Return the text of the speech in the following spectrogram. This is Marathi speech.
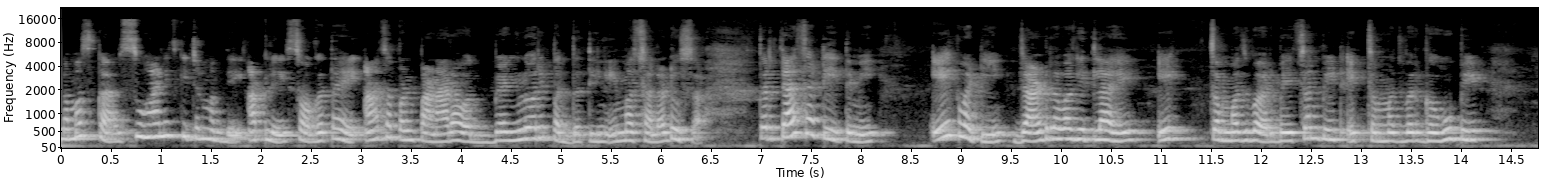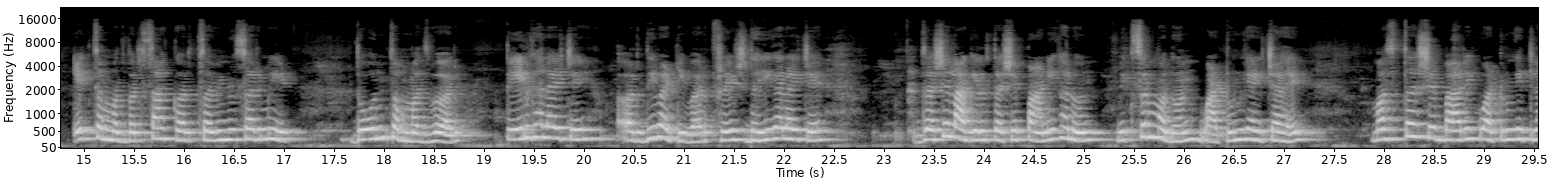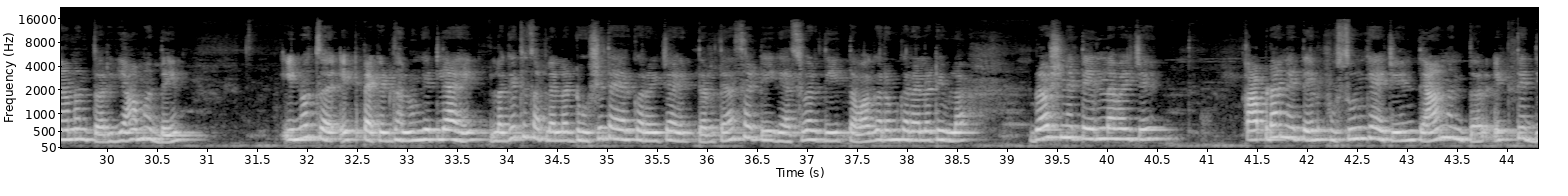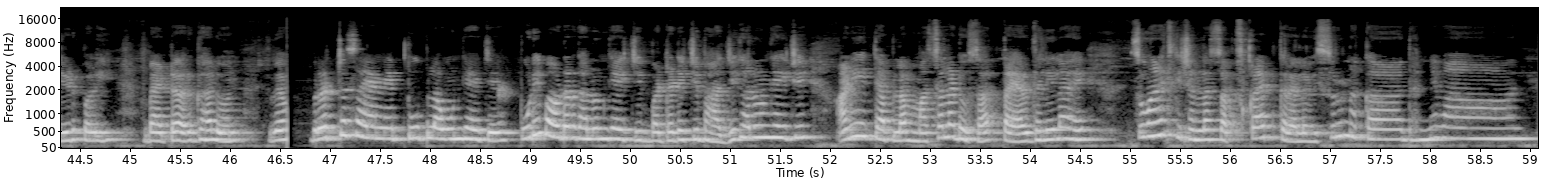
नमस्कार सुहाणीज किचनमध्ये आपले स्वागत आहे. आज आपण पाहणार आहोत बेंगलोरी पद्धतीने मसाला डोसा. तर त्यासाठी इथे मी एक वाटी जाड रवा घेतला आहे एक चम्मचभर बेसन पीठ एक चम्मचभर गहू पीठ एक चम्मचभर साखर चवीनुसार मीठ दोन चम्मचभर तेल घालायचे अर्धी वाटीवर फ्रेश दही घालायचे. जसे लागेल तसे पाणी घालून मिक्सरमधून वाटून घ्यायचे आहे. मस्त असे बारीक वाटून घेतल्यानंतर यामध्ये इनोचं एक पॅकेट घालून घेतले आहे. लगेचच आपल्याला ढोसे तयार करायचे आहेत. तर त्यासाठी गॅसवरती तवा गरम करायला ठेवला. ब्रशने तेल लावायचे. कापडाने तेल फुसून घ्यायचे. त्यानंतर एक ते दीड पळी बॅटर घालून व्यव ब्रशच्या साह्याने तूप लावून घ्यायचे. पुडी पावडर घालून घ्यायची. बटाट्याची भाजी घालून घ्यायची. आणि इथे आपला मसाला डोसा तयार झालेला आहे. सुवर्णित किचनला सबस्क्राईब करायला विसरू नका. धन्यवाद.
